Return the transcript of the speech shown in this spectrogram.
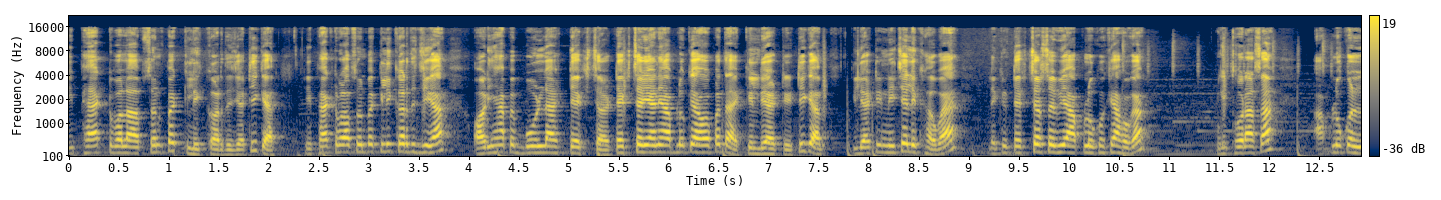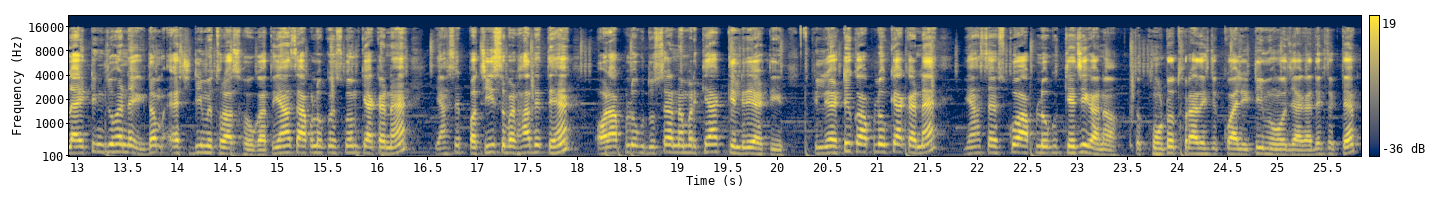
इफ़ेक्ट वाला ऑप्शन पर क्लिक कर दीजिए ठीक है इफ़ेक्ट वाला ऑप्शन पर क्लिक कर दीजिएगा और यहाँ पे बोल रहा है टेक्स्चर टेक्स्चर यानी आप लोग क्या होगा पता है? क्लियरिटी ठीक है क्लियरिटी नीचे लिखा हुआ है, लेकिन टेक्स्चर से भी आप लोग को क्या होगा? कि थोड़ा सा आप लोग को लाइटिंग जो है ना एकदम एचडी में थोड़ा सा होगा। तो यहाँ से आप लोग को इसको हम क्या करना है, यहाँ से पच्चीस बढ़ा देते हैं और आप लोग दूसरा नंबर क्या है? क्लियरिटी क्लियरिटी को आप लोग क्या करना है, यहाँ से इसको आप लोग को खींचेगा ना तो फ़ोटो थोड़ा देखिए क्वालिटी में हो जाएगा। देख सकते हैं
